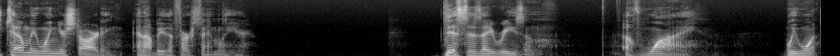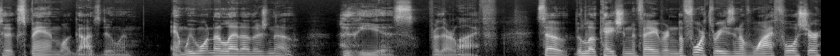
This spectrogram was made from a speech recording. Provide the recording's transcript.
tell me when you're starting, and I'll be the first family here. This is a reason of why we want to expand what God's doing. And we want to let others know who He is for their life. So, the location in favor. And the fourth reason of why Fulshear,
